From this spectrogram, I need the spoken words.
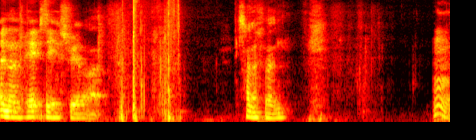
and then PhD history and all that. It's kind of fun. Hmm.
